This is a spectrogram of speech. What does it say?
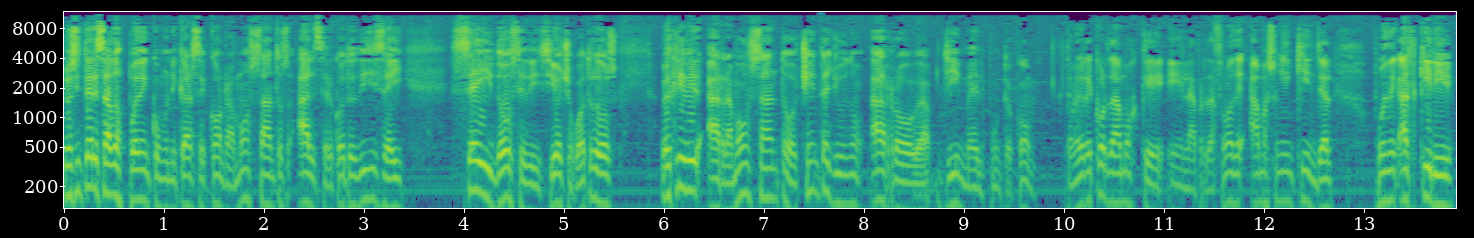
Los interesados pueden comunicarse con Ramón Santos al 0416 612 1842 o escribir a ramonsantos81 gmail.com. También recordamos que en la plataforma de Amazon en Kindle pueden adquirir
